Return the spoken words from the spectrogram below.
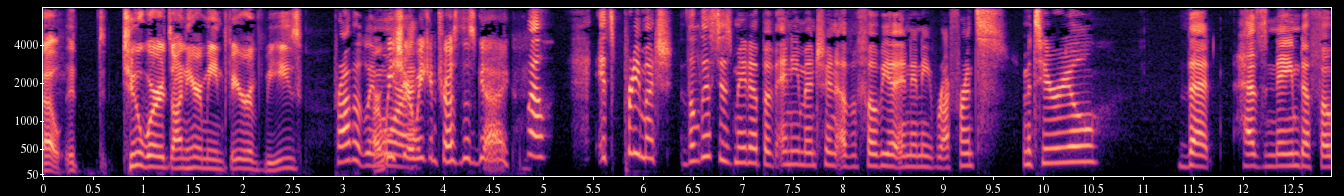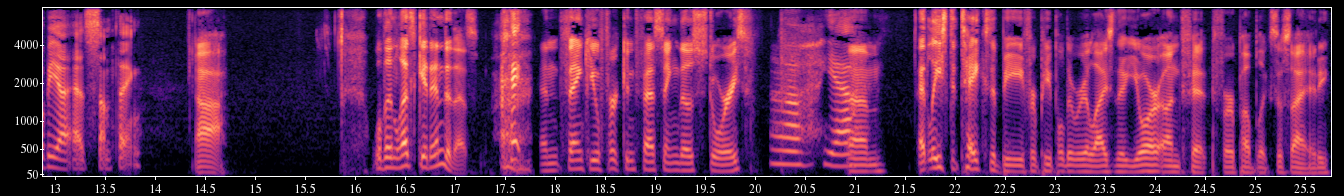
Oh, it, two words on here mean fear of bees Probably Are more. we sure we can trust this guy? Well, it's pretty much the list is made up of any mention of a phobia in any reference material that has named a phobia as something. Ah. Well, then let's get into this. and thank you for confessing those stories. Uh, yeah. Um, at least it takes a bee for people to realize that you're unfit for public society.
